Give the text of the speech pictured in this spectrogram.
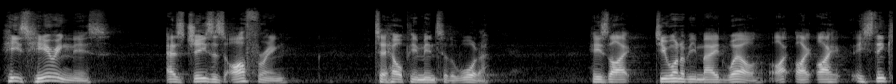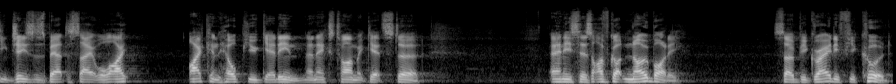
he's hearing this as Jesus offering to help him into the water. He's like, Do you want to be made well? I, I, I, he's thinking Jesus is about to say, Well, I, I can help you get in the next time it gets stirred. And he says, I've got nobody. So it'd be great if you could.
